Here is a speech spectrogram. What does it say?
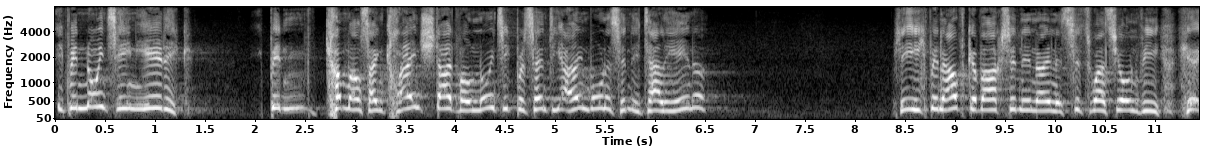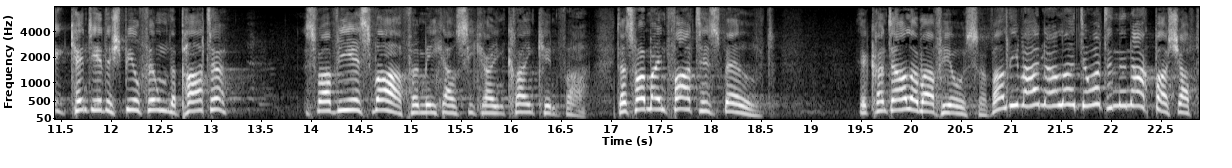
Ich bin 19-jährig. Ich komme aus einer Kleinstadt, wo 90 Prozent der Einwohner sind Italiener. Ich bin aufgewachsen in einer Situation wie, kennt ihr den Spielfilm The Pater? Es war wie es war für mich, als ich ein Kleinkind war. Das war mein Vaters Welt. Er kannte alle Mafioso, weil die waren alle dort in der Nachbarschaft.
